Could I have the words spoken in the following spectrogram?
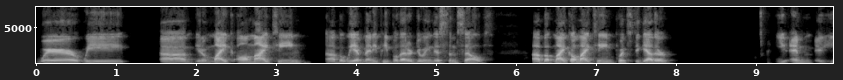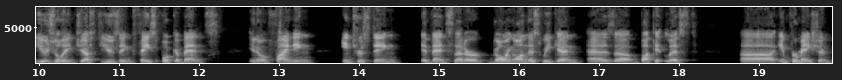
where we, um, you know, Mike on my team, uh, but we have many people that are doing this themselves. Uh, but Mike on my team puts together and usually just using Facebook events, you know, finding interesting events that are going on this weekend as a bucket list uh, information.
